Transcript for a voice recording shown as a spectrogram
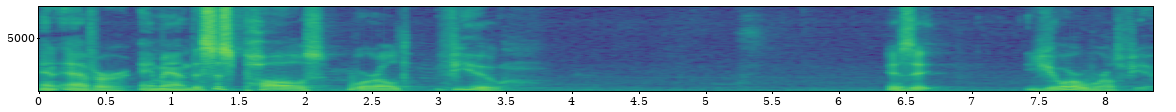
and ever. Amen. This is Paul's world view. Is it your worldview?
